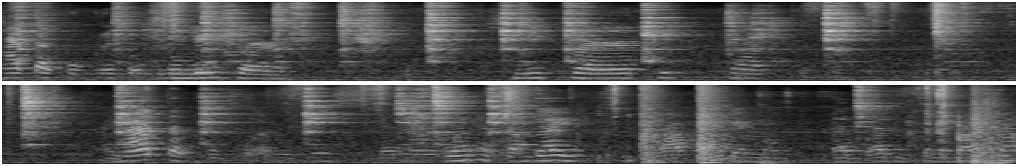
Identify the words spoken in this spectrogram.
Hatag ko preso og lubi. Sneaker. Sneaker, Kit Kat. Ay, Hatag ko po ang. Kanang Uy, hatagay. Dapat kayo mag-ad-ad ka na basa.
